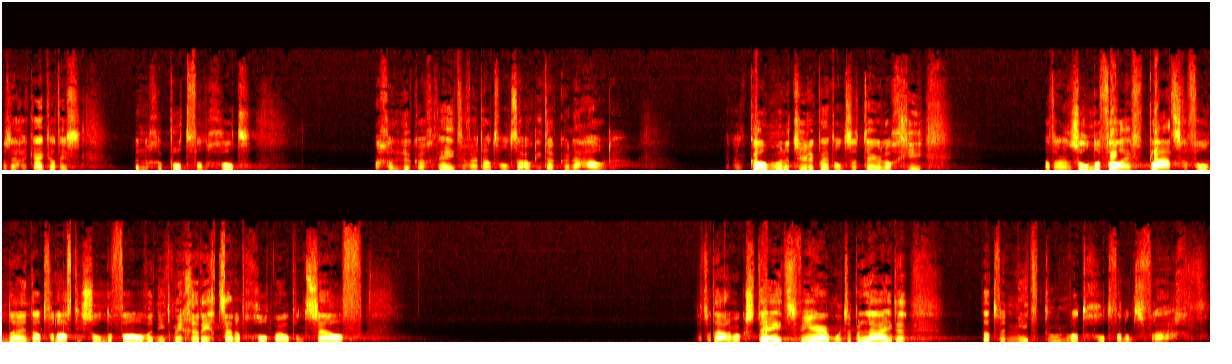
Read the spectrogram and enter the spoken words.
We zeggen, kijk, dat is een gebod van God, maar gelukkig weten we dat we ons daar ook niet aan kunnen houden. En dan komen we natuurlijk met onze theologie Dat er een zondeval heeft plaatsgevonden en dat vanaf die zondeval we niet meer gericht zijn op God, maar op onszelf. Dat we daarom ook steeds weer moeten beleiden dat we niet doen wat God van ons vraagt.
